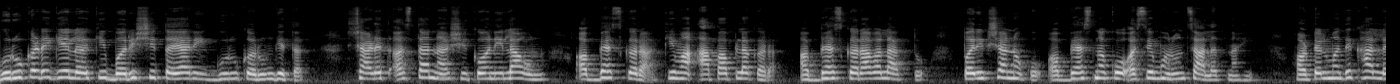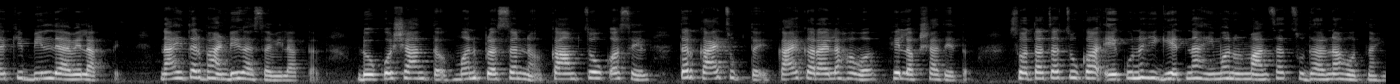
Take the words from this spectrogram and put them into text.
गुरुकडे गेलं की बरीचशी तयारी गुरु करून घेतात. शाळेत असताना शिकवणी लावून अभ्यास करा किंवा आपापला करा. अभ्यास करावा लागतो. परीक्षा नको अभ्यास नको असे म्हणून चालत नाही. हॉटेलमध्ये खाल्लं की बिल द्यावे लागते. नाहीतर भांडी घासावी लागतात. डोकं शांत मन प्रसन्न काम चोख असेल तर काय चुकतंय काय करायला हवं हे लक्षात येतं. स्वतःचा चुका ऐकूनही घेत नाही म्हणून माणसात सुधारणा होत नाही.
